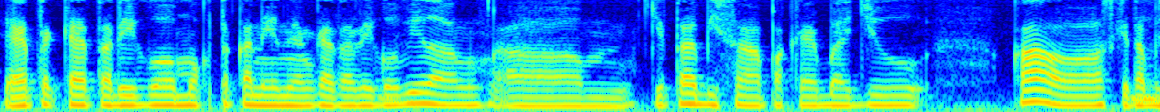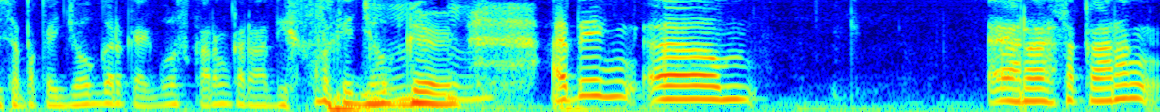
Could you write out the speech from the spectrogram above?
ya kayak tadi gue mau tekanin yang kayak tadi gue bilang um, kita bisa pakai baju kaos kita bisa pakai jogger kayak gue sekarang karena dia pakai jogger. I think um, era sekarang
